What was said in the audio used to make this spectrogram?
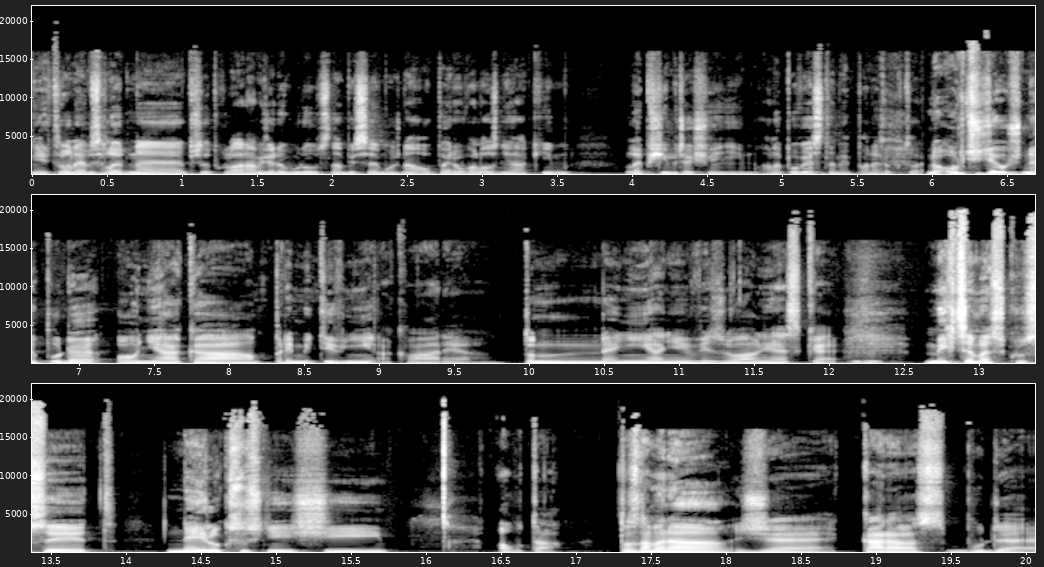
je to nevzhledné, předpokládám, že do budoucna by se možná operovalo s nějakým lepším řešením. Ale povězte mi, pane doktore. No určitě už nepůjde o nějaká primitivní akvária. To není ani vizuálně hezké. Mm-hmm. My chceme zkusit nejluxusnější auta. To znamená, že Karas bude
